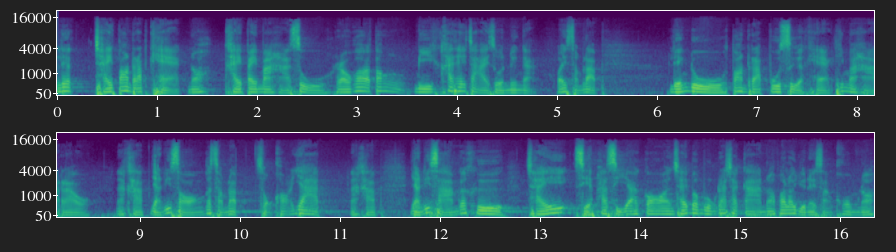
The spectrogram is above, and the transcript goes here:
เขาเรียกใช้ต้อนรับแขกเนาะใครไปมาหาสู่ เราก็ต้องมีค่าใช้จ่ายส่วนหนึ่งอะไว้สำหรับเลี้ยงดูต้อนรับปูเสือแขกที่มาหาเรานะครับ อย่างที่ 2 ก็สำหรับส่งเคราะห์ญาตินะครับ อย่างที่ 3 ก็คือใช้เสียภาษีอากร ใช้บำรุงราชการเนาะเพราะเราอยู่ในสังคมเนาะ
